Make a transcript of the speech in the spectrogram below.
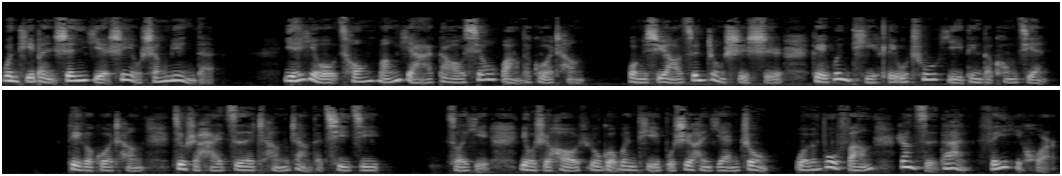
问题本身也是有生命的，也有从萌芽到消亡的过程。我们需要尊重事实，给问题留出一定的空间。这个过程就是孩子成长的契机。所以，有时候如果问题不是很严重，我们不妨让子弹飞一会儿。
